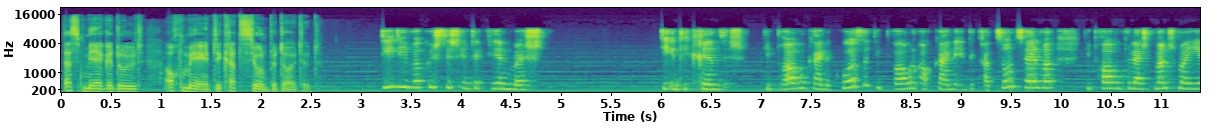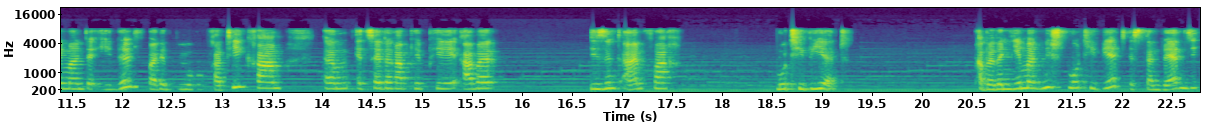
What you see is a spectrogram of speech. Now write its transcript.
dass mehr Geduld auch mehr Integration bedeutet. Die, die wirklich sich integrieren möchten, die integrieren sich. Die brauchen keine Kurse, die brauchen auch keine Integrationshelfer, die brauchen vielleicht manchmal jemanden, der ihnen hilft bei dem Bürokratiekram ähm, etc. pp. Aber die sind einfach motiviert. Aber wenn jemand nicht motiviert ist, dann werden sie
